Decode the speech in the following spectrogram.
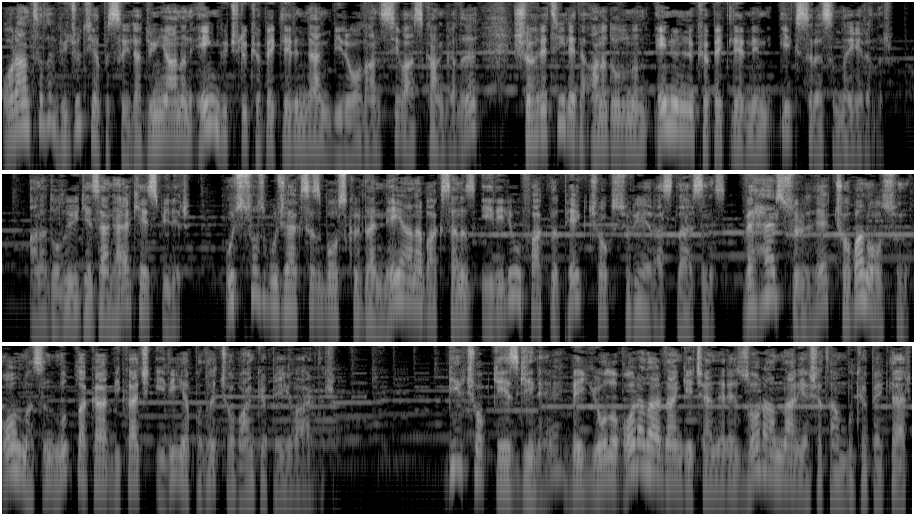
Orantılı vücut yapısıyla dünyanın en güçlü köpeklerinden biri olan Sivas Kangalı, şöhretiyle de Anadolu'nun en ünlü köpeklerinin ilk sırasında yer alır. Anadolu'yu gezen herkes bilir. Uçsuz bucaksız bozkırda ne yana baksanız irili ufaklı pek çok sürüye rastlarsınız. Ve her sürüde çoban olsun olmasın mutlaka birkaç iri yapılı çoban köpeği vardır. Birçok gezgine ve yolu oralardan geçenlere zor anlar yaşatan bu köpekler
